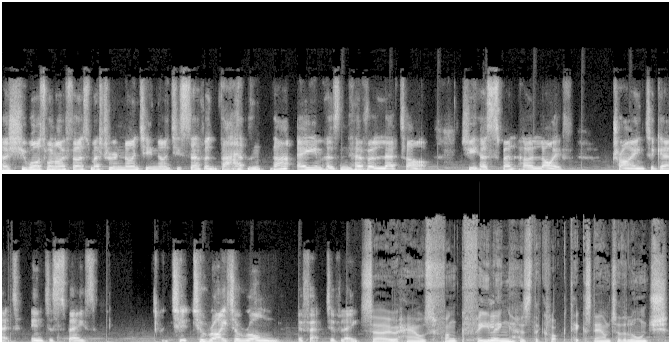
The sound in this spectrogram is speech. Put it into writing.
as she was when I first met her in 1997. That, that aim has never let up. She has spent her life trying to get into space to, to right a wrong effectively. So, how's Funk feeling as the clock ticks down to the launch?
